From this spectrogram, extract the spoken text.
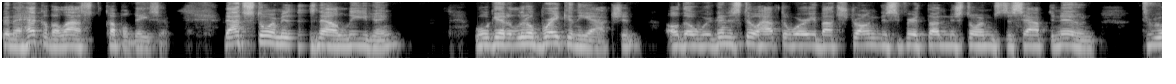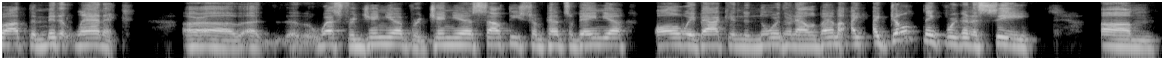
been a heck of a last couple days here. That storm is now leaving. We'll get a little break in the action, although we're going to still have to worry about strong to severe thunderstorms this afternoon throughout the mid Atlantic, uh, uh, West Virginia, Virginia, southeastern Pennsylvania, all the way back into northern Alabama. I, I don't think we're going to see um,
